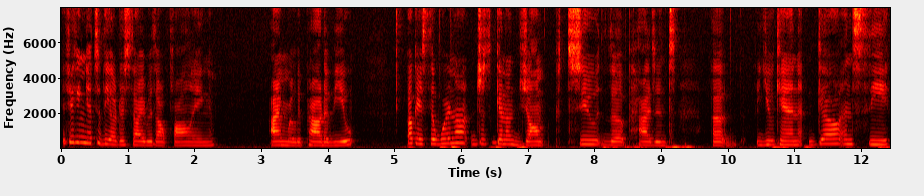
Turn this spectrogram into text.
If you can get to the other side without falling, I'm really proud of you. Okay, so we're not just gonna jump to the pageant. Uh, you can go and see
